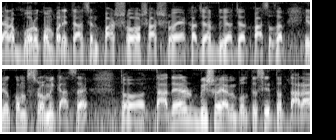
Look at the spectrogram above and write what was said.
যারা বড় কোম্পানিতে আছেন, পাঁচশো, সাতশো, এক হাজার, দুই হাজার, পাঁচ হাজার, এরকম শ্রমিক আছে। তো তাদের বিষয়ে আমি বলতেছি, তো তারা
